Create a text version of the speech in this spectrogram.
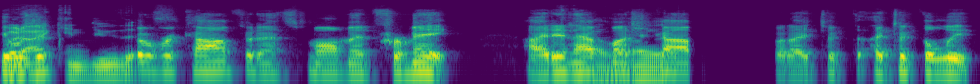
It but I can do this. Overconfidence moment for me. I didn't have I much confidence, but I took the, I took the leap.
